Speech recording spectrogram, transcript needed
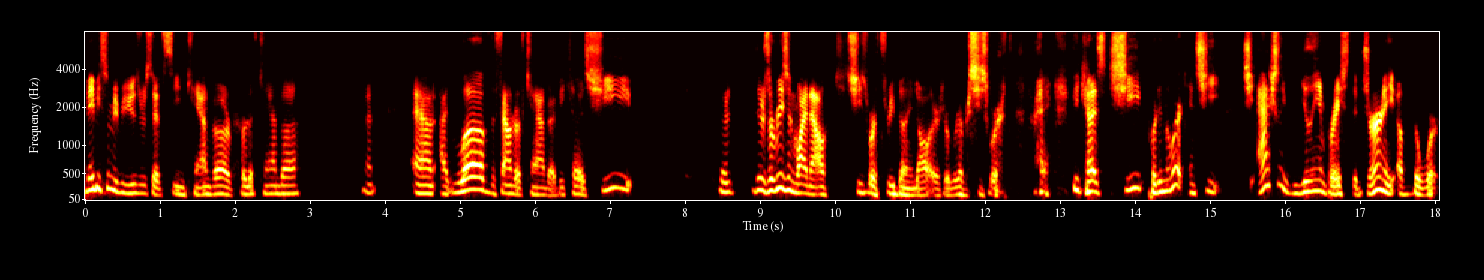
maybe some of your users have seen canva or heard of canva and I love the founder of Canva because she, there, there's a reason why now she's worth $3 billion or whatever she's worth, right? Because she put in the work and she, she actually really embraced the journey of the work,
